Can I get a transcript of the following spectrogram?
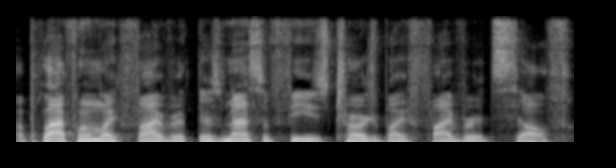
A platform like Fiverr, there's massive fees charged by Fiverr itself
